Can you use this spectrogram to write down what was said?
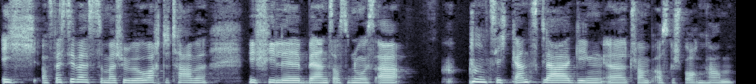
ich auf Festivals zum Beispiel beobachtet habe, wie viele Bands aus den USA sich ganz klar gegen äh, Trump ausgesprochen haben.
